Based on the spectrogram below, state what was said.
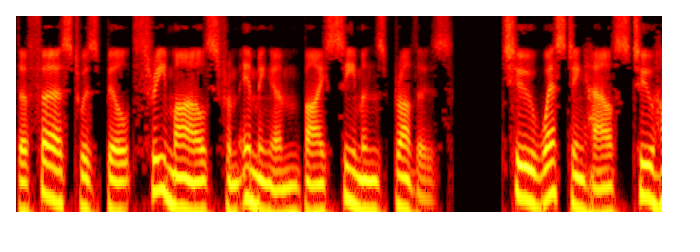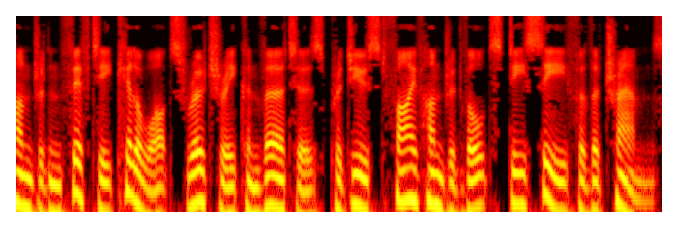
The first was built 3 miles from Immingham by Siemens Brothers. Two Westinghouse 250 kW rotary converters produced 500 volts DC for the trams.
